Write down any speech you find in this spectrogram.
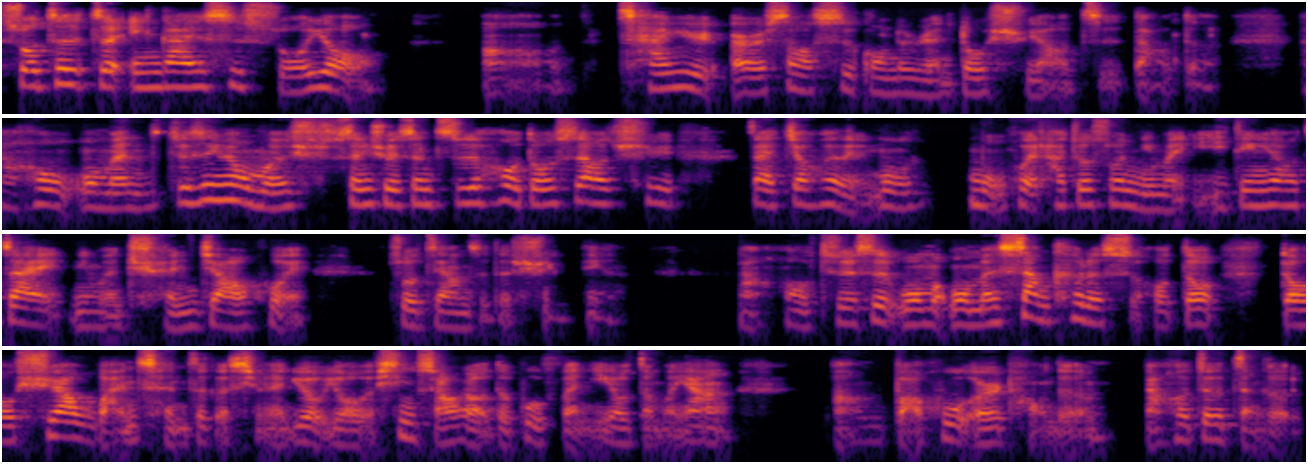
说这这应该是所有啊、参与儿少事工的人都需要知道的。然后我们就是因为我们神学生之后都是要去在教会里牧牧会，他就说你们一定要在你们全教会做这样子的训练。然后就是我们我们上课的时候都都需要完成这个训练，有有性骚扰的部分，也有怎么样啊、嗯、保护儿童的。然后这个整个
